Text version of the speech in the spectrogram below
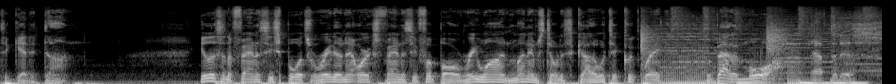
to get it done. You listen to Fantasy Sports Radio Network's Fantasy Football Rewind. My name is Tony Scott. We'll take a quick break. We're back with more after this.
